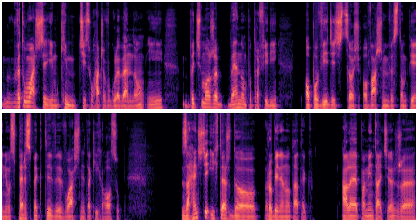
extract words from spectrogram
Wytłumaczcie im, kim ci słuchacze w ogóle będą, i być może będą potrafili opowiedzieć coś o waszym wystąpieniu z perspektywy właśnie takich osób. Zachęćcie ich też do robienia notatek, ale pamiętajcie, że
